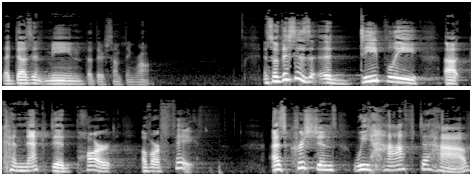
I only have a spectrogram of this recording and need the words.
that doesn't mean that there's something wrong. And so this is a deeply uh, connected part of our faith. As Christians, we have to have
